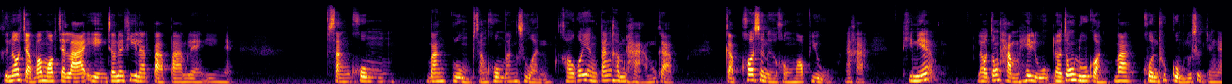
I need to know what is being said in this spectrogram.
คือนอกจากว่าม็อบจะล้าเองเจ้าหน้าที่รัฐปราบปรามแรงเองเนี่ย สังคมบางกลุ่ม สังคมบางส่วนเขาก็ยังตั้งคำถามกับกับข้อเสนอของม็อบอยู่นะคะ ทีเนี้ยเราต้องทำให้รู้เราต้องรู้ก่อนว่าคนทุกกลุ่มรู้สึกยังไง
